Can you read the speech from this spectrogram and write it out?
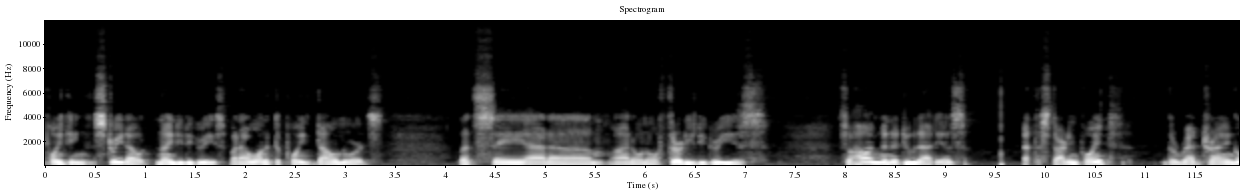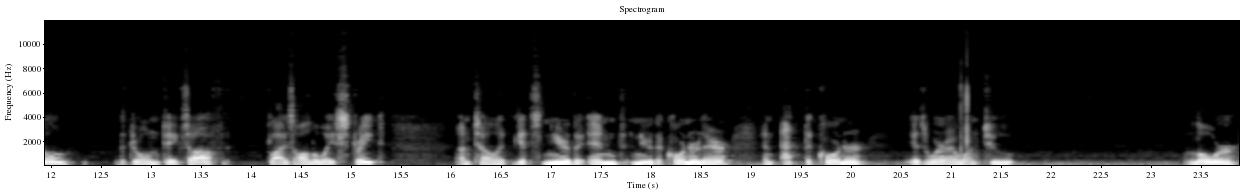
pointing straight out 90 degrees, but I want it to point downwards. Let's say at um, I don't know 30 degrees. So how I'm going to do that is at the starting point, the red triangle, the drone takes off, flies all the way straight until it gets near the end, near the corner there, and at the corner is where I want to lower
